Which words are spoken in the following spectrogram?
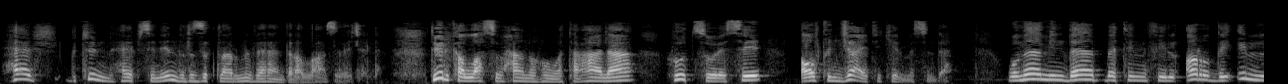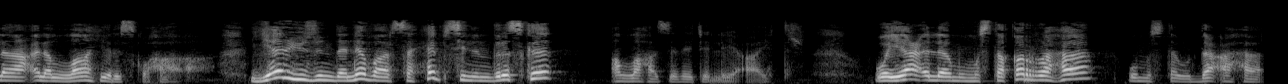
her bütün hepsinin rızıklarını verendir Allah Azze ve Celle. Diyor ki Allah Subhanahu ve Teala Hud suresi 6. ayeti kerimesinde وَمَا مِنْ دَابَّةٍ فِي الْأَرْضِ إِلَّا عَلَى اللّٰهِ رِزْقُهَا Yeryüzünde ne varsa hepsinin rızkı Allah Azze ve Celle'ye aittir. Mustakarraha ve mustevda'aha.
